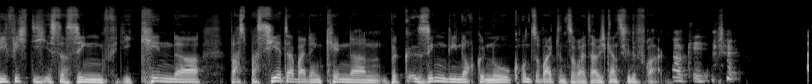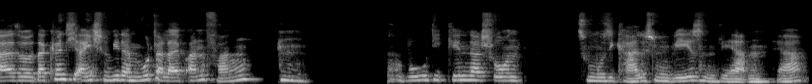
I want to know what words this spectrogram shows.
Wie wichtig ist das Singen für die Kinder? Was passiert da bei den Kindern? Singen die noch genug und so weiter und so weiter? Habe ich ganz viele Fragen. Okay. Also da könnte ich eigentlich schon wieder im Mutterleib anfangen, wo die Kinder schon zu musikalischen Wesen werden, ja.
